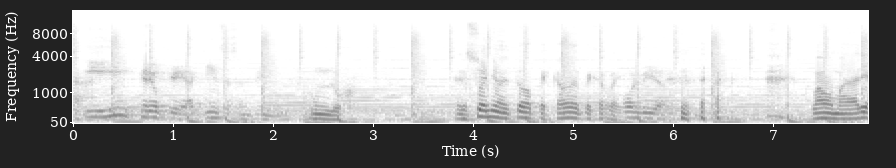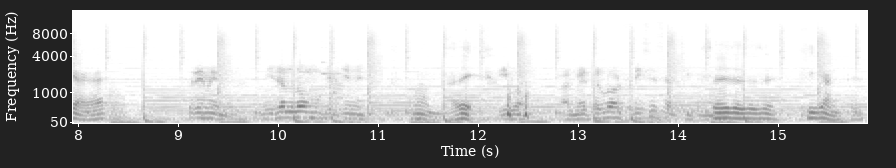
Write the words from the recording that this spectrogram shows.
Ah. Y creo que a 15 centímetros. Un lujo. El sueño de todo pescador de pejerrey. Olvídate. Vamos Madariaga, ¿eh? Tremendo. Mirá el lomo que tiene. Mamadera. Y bueno, al meterlo al freezer se achica Sí, sí, sí, sí. Gigante.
